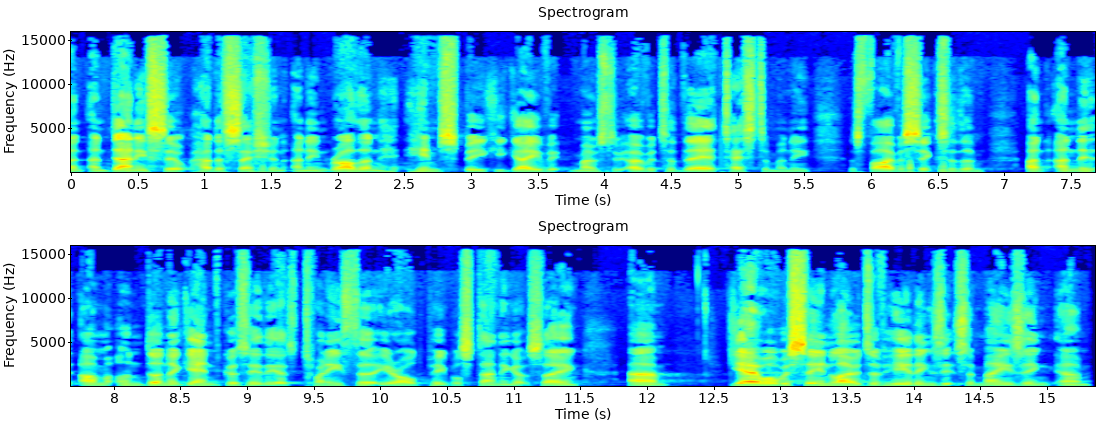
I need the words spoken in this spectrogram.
and, and Danny Silk had a session, and in, rather than him speak, he gave it, most of it over to their testimony. There's five or six of them. And, and I'm undone again because here there's 20, 30 year old people standing up saying, um, yeah, well, we're seeing loads of healings. It's amazing. Um,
